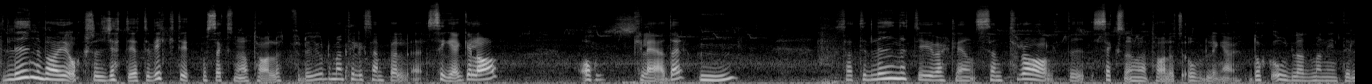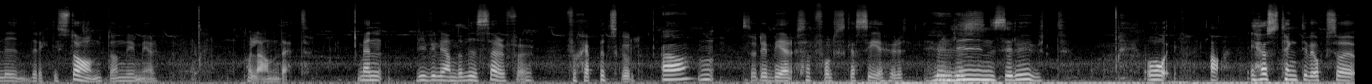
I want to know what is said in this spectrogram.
Lin var ju också jätte, jätteviktigt på 1600-talet för då gjorde man till exempel eh, segel av och kläder. Mm. Så att linet är ju verkligen centralt i 1600-talets odlingar. Dock odlade man inte lin direkt i stan utan det är mer på landet. Men vi vill ju ändå visa det för, för skeppets skull. Ja. Så det ber så att folk ska se hur, hur det- lin ser ut. Och ja, i höst tänkte vi också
